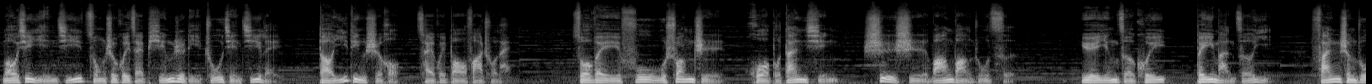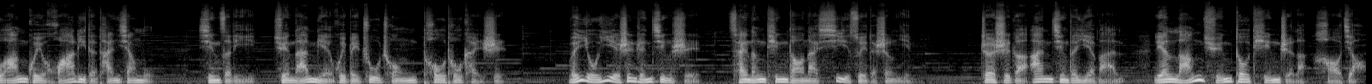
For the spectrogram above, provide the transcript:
某些隐疾总是会在平日里逐渐积累，到一定时候才会爆发出来。所谓福无双至，祸不单行，世事往往如此。月盈则亏，杯满则溢。繁盛如昂贵华丽的檀香木，心子里却难免会被蛀虫偷偷啃噬。唯有夜深人静时，才能听到那细碎的声音。这是个安静的夜晚，连狼群都停止了嚎叫。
